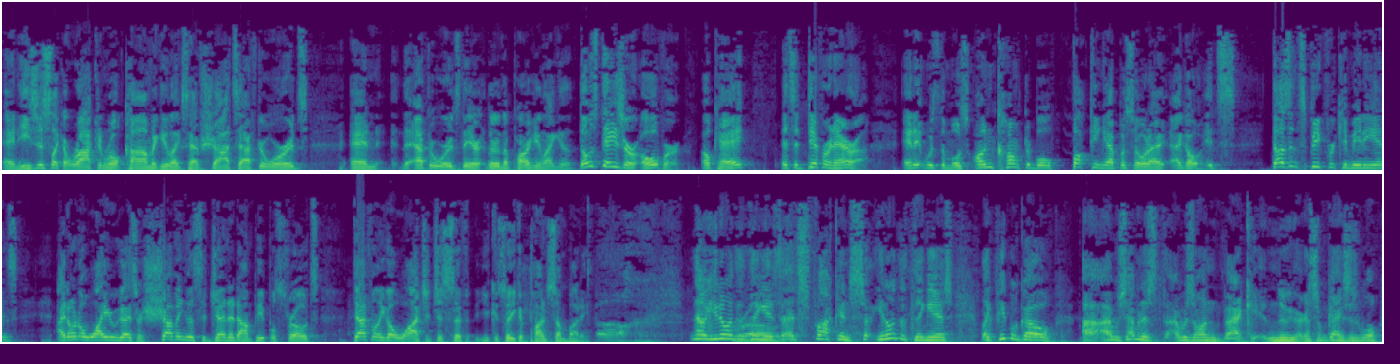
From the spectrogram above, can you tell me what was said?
and he's just like a rock and roll comic. He likes to have shots afterwards, and afterwards they're they're in the parking lot. Those days are over. Okay, it's a different era, and it was the most uncomfortable fucking episode. I, I go, it's doesn't speak for comedians. I don't know why you guys are shoving this agenda down people's throats. Definitely go watch it just so you can so you can punch somebody. No, you know what the thing is? That's fucking. So, you know what the thing is? Like people go. Uh, I was having this. I was on back in New York, and some guy says, "Well,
